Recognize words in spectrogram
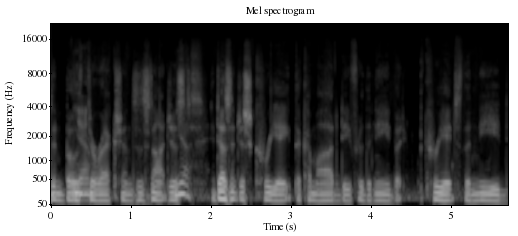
yeah, in both yeah. directions. It's not just Yes. it doesn't just create the commodity for the need, but it creates the need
